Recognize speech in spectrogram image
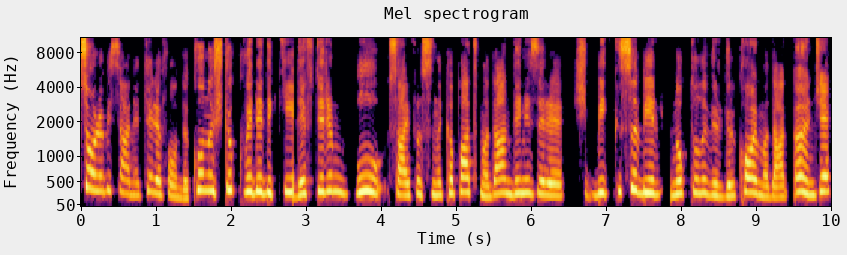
Sonra bir saniye telefonda konuştuk ve dedik ki defterin bu sayfasını kapatmadan denizlere bir kısa bir noktalı virgül koymadan önce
